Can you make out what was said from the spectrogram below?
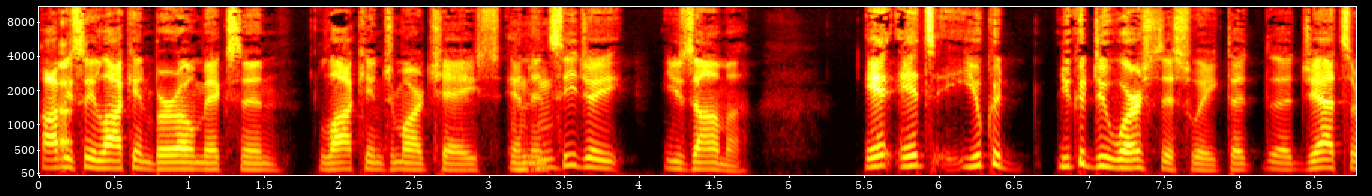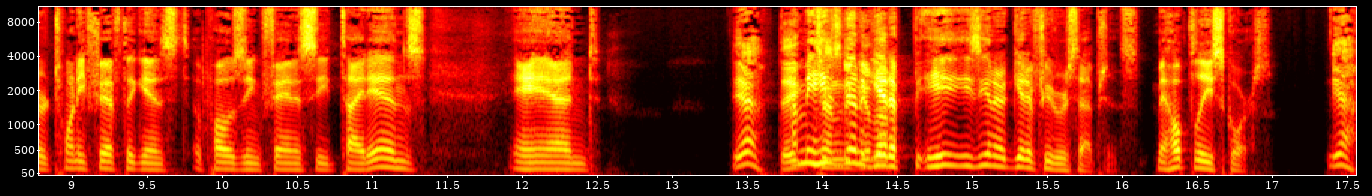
Obviously, lock in Burrow, Mixon, lock in Ja'Marr Chase, and then Mhm. CJ Uzomah. It, it's you could you could do worse this week. The the Jets are 25th against opposing fantasy tight ends, and Yeah, they I mean he's going to get up- a he's going to get a few receptions. I mean, hopefully he scores. Yeah,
